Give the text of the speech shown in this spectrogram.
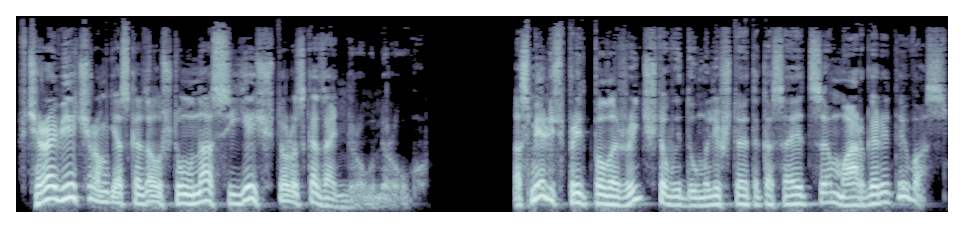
Вчера вечером я сказал, что у нас есть что рассказать друг другу. Осмелюсь предположить, что вы думали, что это касается Маргарет и вас.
